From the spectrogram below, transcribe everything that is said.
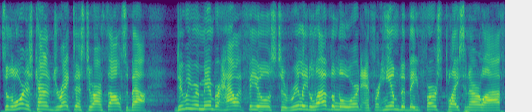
So the Lord has kind of directed us to our thoughts about do we remember how it feels to really love the Lord and for Him to be first place in our life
